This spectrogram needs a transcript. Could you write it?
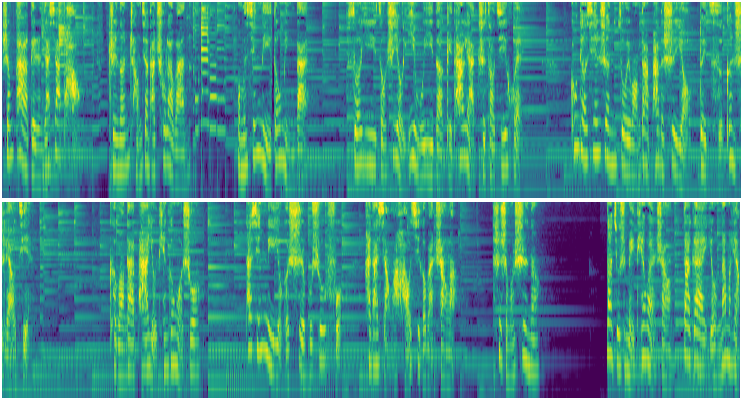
生怕给人家吓跑，只能常叫她出来玩。我们心里都明白，所以总是有意无意的给他俩制造机会。空调先生作为王大趴的室友，对此更是了解。可王大趴有天跟我说，他心里有个事不舒服，害他想了好几个晚上了。是什么事呢？那就是每天晚上大概有那么两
